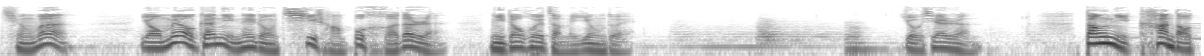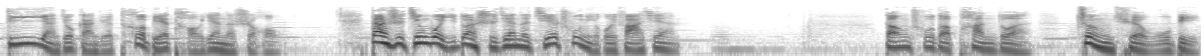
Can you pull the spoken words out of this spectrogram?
请问有没有跟你那种气场不合的人，你都会怎么应对？有些人，当你看到第一眼就感觉特别讨厌的时候，但是经过一段时间的接触，你会发现，当初的判断正确无比。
